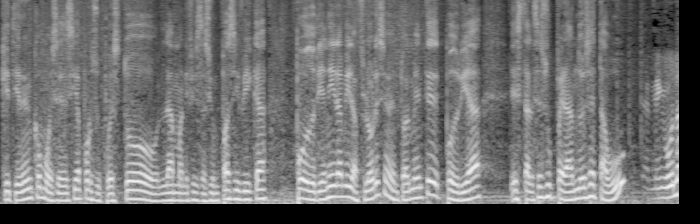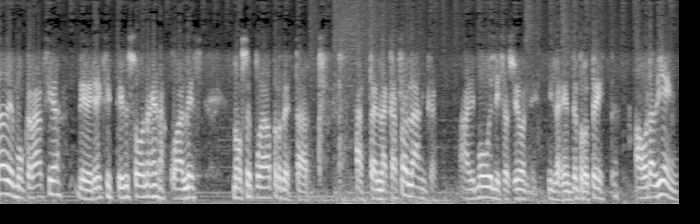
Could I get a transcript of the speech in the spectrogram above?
que tienen como esencia, por supuesto, la manifestación pacífica, ¿podrían ir a Miraflores? ¿Eventualmente podría estarse superando ese tabú? En ninguna democracia debería existir zonas en las cuales no se pueda protestar. Hasta en la Casa Blanca hay movilizaciones y la gente protesta. Ahora bien,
